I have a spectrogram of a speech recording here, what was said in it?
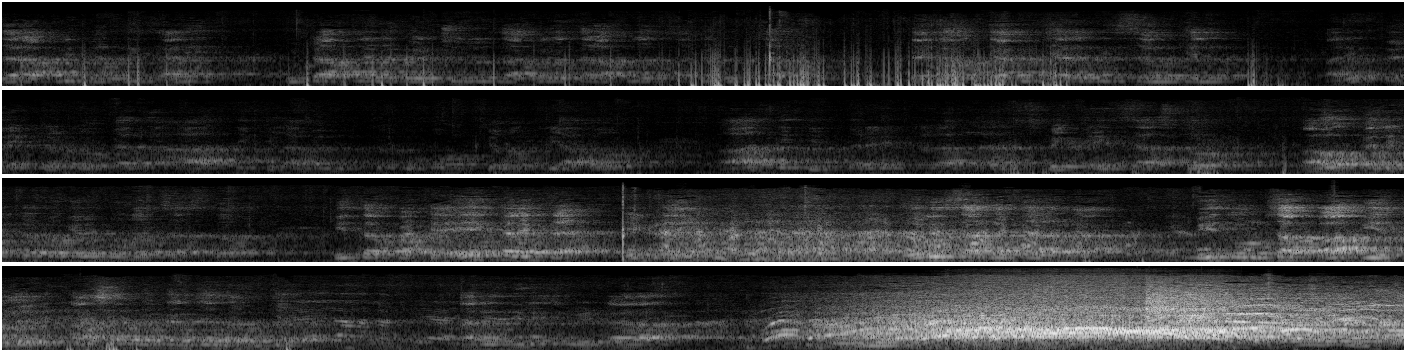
जर आपली बदली झाली कुठं आपल्याला गडचिरोली दाखवलं तर आपलं सगळं नुकसान होईल. त्याच्यावर त्या विचारांनी सहन केलं अरे कलेक्टर लोकांना आज देखील आम्ही मुख्य उपमुख्यमंत्री आहोत आज देखील कलेक्टरांना रिस्पेक्ट द्यायचा असतो अहो कलेक्टर वगैरे बोलायचं असतं इथं पाट्या एक कलेक्टर इकडे ये. पोलीस अधिकाऱ्यांना मी तुमचा बाप येतोय. अशा प्रकारच्या धमक्या. अरे दिनेश बेटा ज्या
